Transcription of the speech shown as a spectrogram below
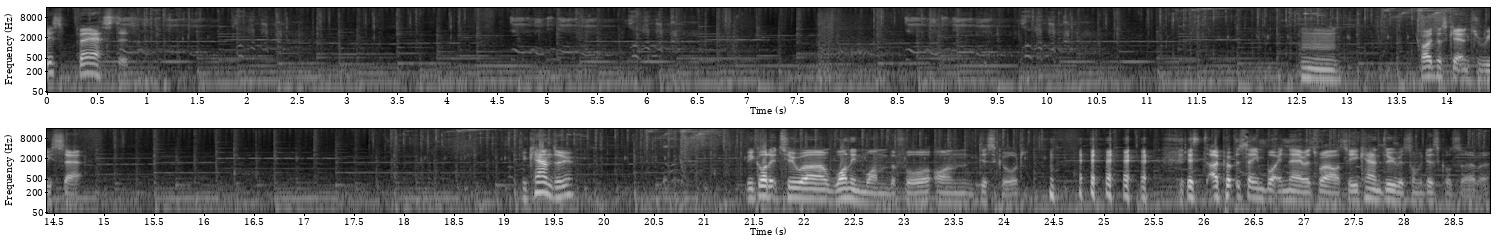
This bastard. Hmm. If I just get him to reset. You can do. We got it to uh, one in one before on Discord. I put the same bot in there as well, so you can do this on the Discord server.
